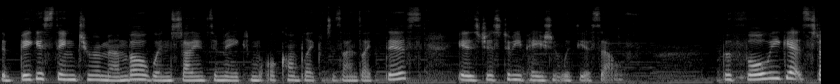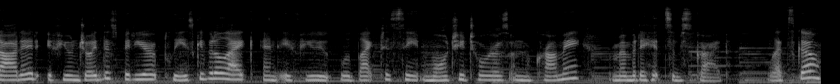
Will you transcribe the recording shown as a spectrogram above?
The biggest thing to remember when starting to make more complex designs like this is just to be patient with yourself. Before we get started, if you enjoyed this video, please give it a like and if you would like to see more tutorials on macrame, remember to hit subscribe. Let's go!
